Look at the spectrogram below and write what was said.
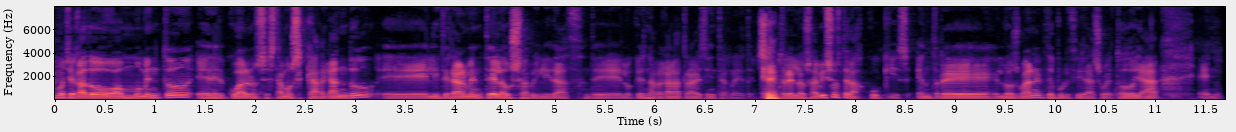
Hemos llegado a un momento en el cual nos estamos cargando eh, literalmente la usabilidad de lo que es navegar a través de internet. Entre los avisos de las cookies, entre los banners de publicidad, sobre todo ya en,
